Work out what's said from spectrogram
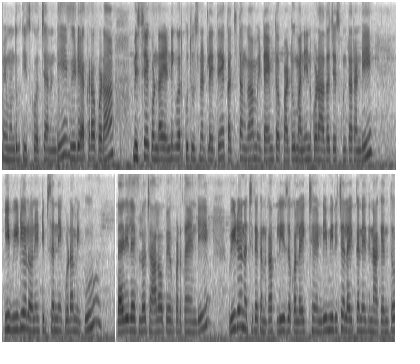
మేము ముందుకు తీసుకువచ్చానండి. వీడియో ఎక్కడ కూడా మిస్ చేయకుండా ఎండింగ్ వరకు చూసినట్లయితే ఖచ్చితంగా మీ టైంతో పాటు మనీని కూడా ఆదా చేసుకుంటారండి. ఈ వీడియోలోని టిప్స్ అన్నీ కూడా మీకు డైలీ లైఫ్లో చాలా ఉపయోగపడతాయండి. వీడియో నచ్చితే కనుక ప్లీజ్ ఒక లైక్ చేయండి. మీరు ఇచ్చే లైక్ అనేది నాకెంతో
